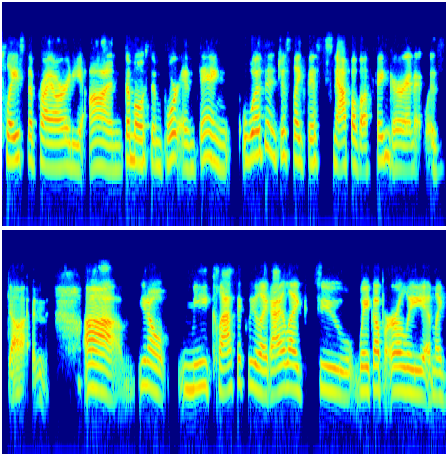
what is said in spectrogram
place the priority on the most important thing wasn't just like this snap of a finger and it was done. Um, you know, me classically, like I like to wake up early and like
